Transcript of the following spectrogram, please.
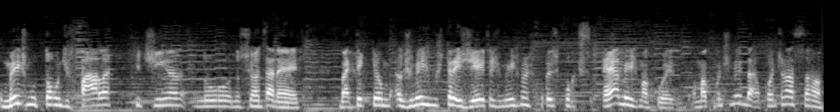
o mesmo tom de fala que tinha no, no Senhor dos Anéis. Vai ter que ter os mesmos trejeitos, as mesmas coisas, porque é a mesma coisa. É uma continuidade, continuação.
